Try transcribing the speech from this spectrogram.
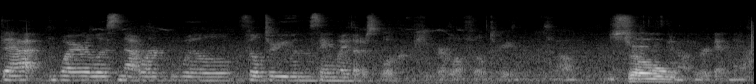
that wireless network will filter you in the same way that a school computer will filter you. So, So- you know what you were getting at.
